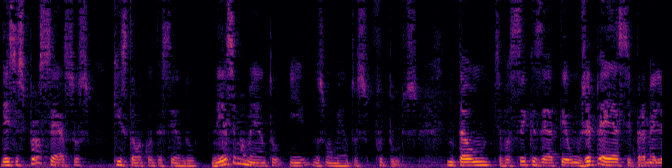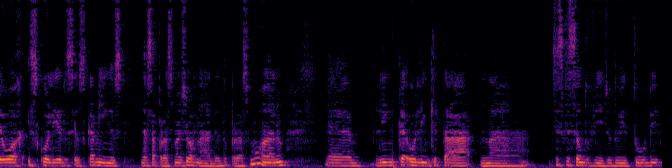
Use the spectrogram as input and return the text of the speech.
desses processos que estão acontecendo nesse momento e nos momentos futuros. Então, se você quiser ter um GPS para melhor escolher os seus caminhos nessa próxima jornada do próximo ano, é, link, o link está na descrição do vídeo do YouTube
